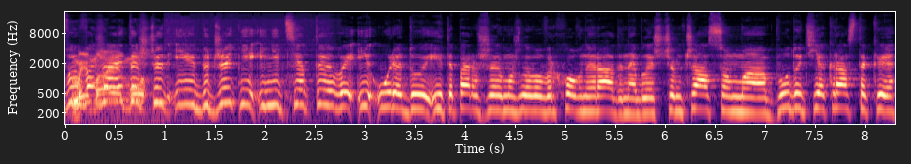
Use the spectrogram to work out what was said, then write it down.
Ви ми вважаєте, маємо... що і бюджетні ініціативи і уряду, і тепер вже можливо Верховної Ради найближчим часом е, будуть якраз таки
